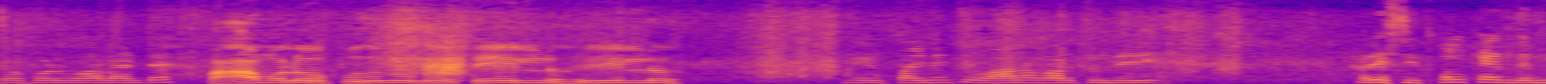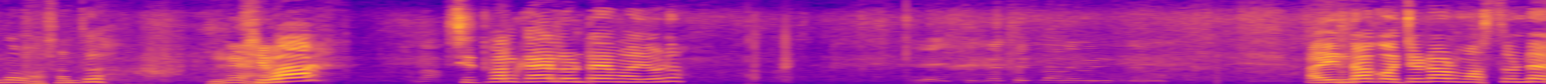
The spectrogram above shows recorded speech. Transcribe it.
లోపలికి పోవాలంటే. పాములు పురుగులు తేళ్ళు వీళ్ళు. పైనుంచి వాన పడుతుంది. అరే సీతపలకాయలు తిందామా సంతు? శివ సీతపలకాయలు ఉంటాయి మా చూడు అది ఇందాక వచ్చేటప్పుడు మస్తుండే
